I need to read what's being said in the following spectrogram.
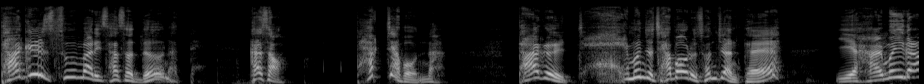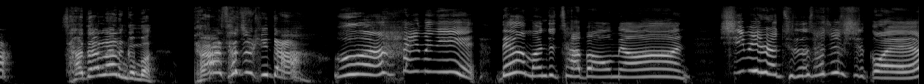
닭을 수 마리 사서 넣어놨대. 가서 닭 잡아온나. 닭을 제일 먼저 잡아오는 손주한테 이 할머니가 사달라는 거뭐다 사줄 기다 우와 할머니 내가 먼저 잡아오면 11월 들은 사주실 거예요?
